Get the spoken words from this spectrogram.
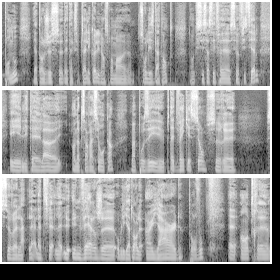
pour nous. Il attend juste d'être accepté à l'école. Il est en ce moment sur liste d'attente. Donc, si ça s'est fait, c'est officiel. Et il était là en observation au camp. Il m'a posé peut-être 20 questions sur, la, une verge obligatoire, le 1 yard pour vous, entre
